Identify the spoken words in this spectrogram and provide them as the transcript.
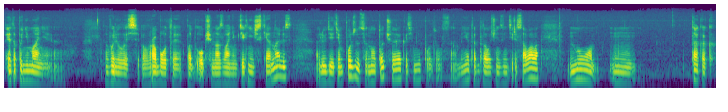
это понимание вылилось в работы под общим названием технический анализ. Люди этим пользуются, но тот человек этим не пользовался. Мне тогда очень заинтересовало, но так как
